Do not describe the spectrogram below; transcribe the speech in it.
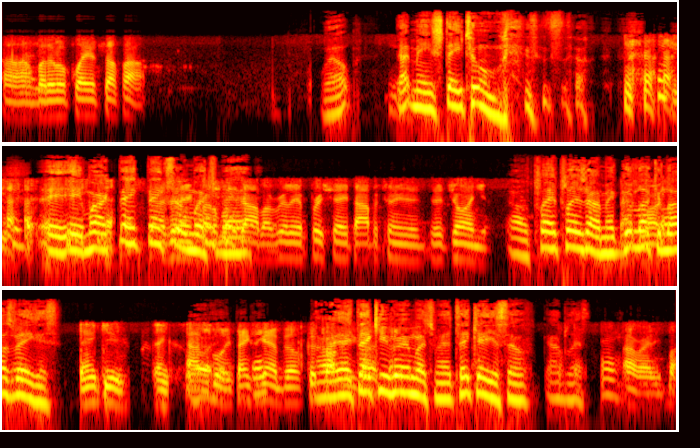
Uh, but it'll play itself out. Well, that means stay tuned. so, hey, hey, Mark, thank, thanks so much, man. Job. I really appreciate the opportunity to, to join you. Oh, play, pleasure, man. Good luck in Las Vegas. Thank you. Thanks. Absolutely. Thanks again, Bill. Good All right. Hey, thank you very much, man. Take care of yourself. God bless. All righty. Bye.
